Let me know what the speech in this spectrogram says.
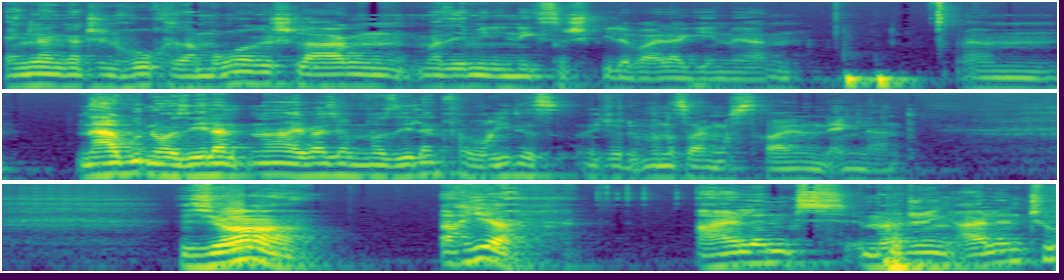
England ganz schön hoch, Samoa geschlagen. Mal sehen, wie die nächsten Spiele weitergehen werden. Ähm, na gut, Neuseeland, na, ich weiß nicht, ob Neuseeland Favorit ist. Ich würde immer noch sagen Australien und England. Ja, ach hier, Island, Emerging Island Tour.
